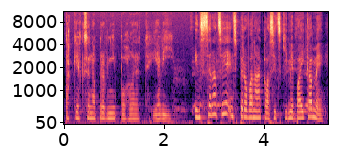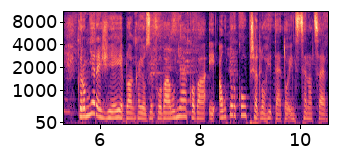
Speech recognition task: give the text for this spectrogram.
tak, jak se na první pohled jeví. Inscenace je inspirovaná klasickými bajkami. Kromě režie je Blanka Josefová Luňáková i autorkou předlohy této inscenace.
